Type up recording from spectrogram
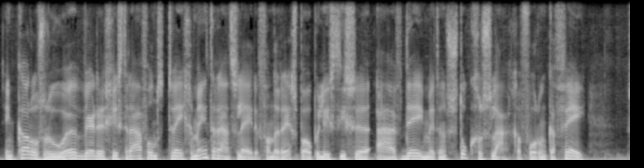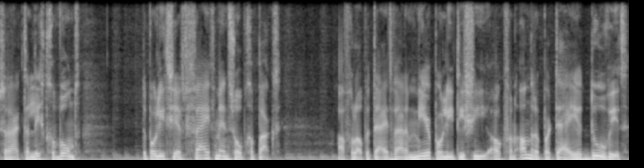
In Karlsruhe werden gisteravond twee gemeenteraadsleden van de rechtspopulistische AFD met een stok geslagen voor een café. Ze raakten licht gewond. De politie heeft vijf mensen opgepakt. Afgelopen tijd waren meer politici, ook van andere partijen, doelwit.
